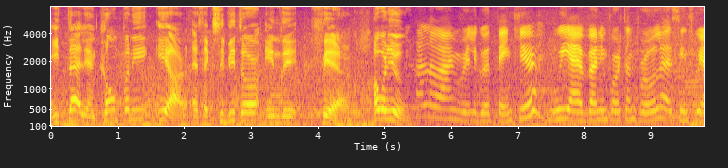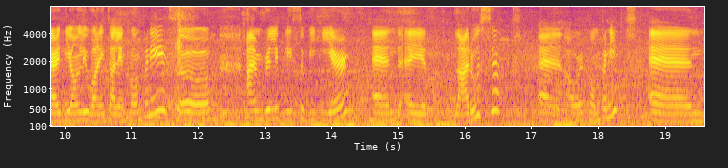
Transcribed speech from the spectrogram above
Italian company here as exhibitor in the fair. How are you? Hello, I'm really good, thank you. We have an important role uh, since we are the only one Italian company, so I'm really pleased to be here and uh, Larus, uh, our company, and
